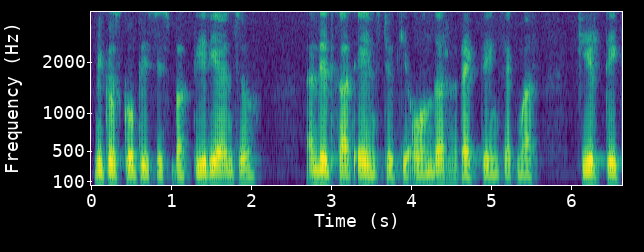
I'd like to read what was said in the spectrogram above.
microscopisch is bacteriën en zo. En dit gaat één stukje onder, richting zeg maar 40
